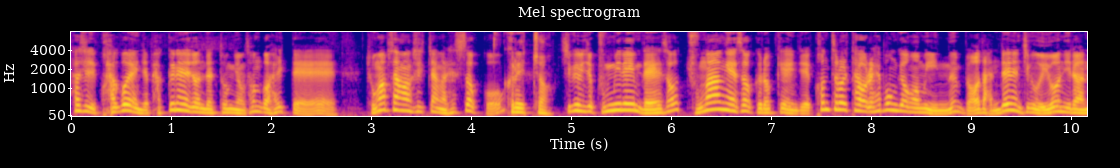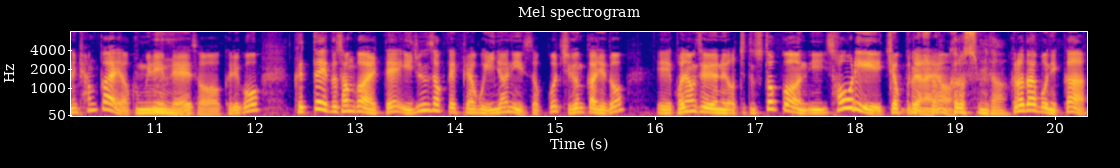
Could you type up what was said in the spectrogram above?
사실 과거에 이제 박근혜 전 대통령 선거할 때 종합상황실장을 했었고 그랬죠. 지금 이제 국민의힘 내에서 중앙에서 그렇게 이제 컨트롤 타워를 해본 경험이 있는 몇 안 되는 지금 의원이라는 평가예요. 국민의힘 음. 내에서. 그리고 그때 그 선거할 때 이준석 대표하고 인연이 있었고 지금까지도 이 권영세 의원은 어쨌든 수도권 이 서울이 지역구잖아요. 그렇습니다. 그러다 보니까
